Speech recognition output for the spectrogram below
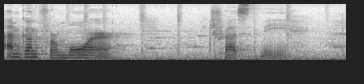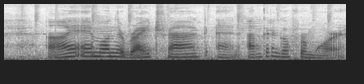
I'm going for more, trust me. I am on the right track and I'm gonna go for more.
